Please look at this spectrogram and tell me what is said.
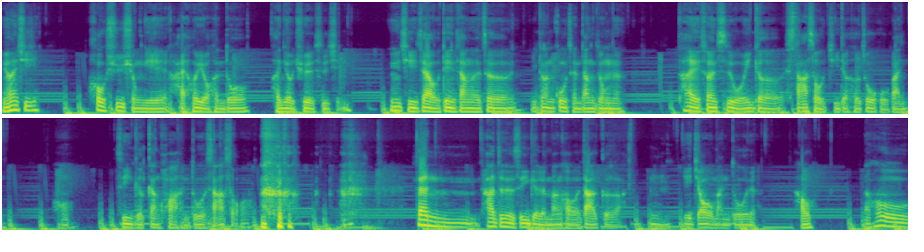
没关系，后续熊爷还会有很多很有趣的事情，因为其实在我电商的这一段过程当中呢，他也算是我一个杀手级的合作伙伴哦，是一个干话很多的杀手啊，但他真的是一个人蛮好的大哥啊，嗯，也教我蛮多的。好，然后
